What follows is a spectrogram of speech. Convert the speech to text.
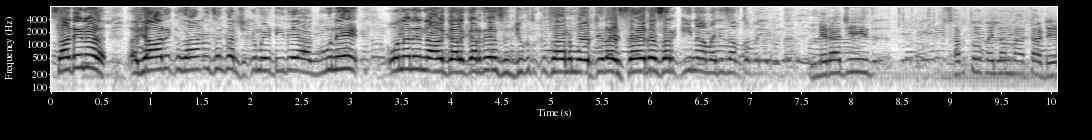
ਸਾਡੇ ਨਾਲ ਆਜ਼ਾਦ ਕਿਸਾਨ ਸੰਘਰਸ਼ ਕਮੇਟੀ ਦੇ ਆਗੂ ਨੇ ਉਹਨਾਂ ਦੇ ਨਾਲ ਗੱਲ ਕਰਦੇ ਹਾਂ। ਸੰਯੁਕਤ ਕਿਸਾਨ ਮੋਰਚੇ ਦਾ ਹਿੱਸਾ ਹੈ ਤਾਂ ਸਰ ਕੀ ਨਾਮ ਹੈ ਜੀ? ਸਭ ਤੋਂ ਪਹਿਲਾਂ ਤੁਹਾਡਾ? ਮੇਰਾ ਜੀ ਸਭ ਤੋਂ ਪਹਿਲਾਂ ਮੈਂ ਤੁਹਾਡੇ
